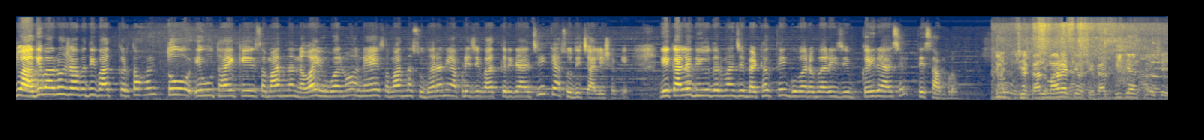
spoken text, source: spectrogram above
જો આગેવાનો જ આ બધી વાત કરતા હોય, તો એવું થાય કે સમાજના નવા યુવાનો અને સમાજના સુધારાની આપણે જે વાત કરી રહ્યા છીએ, ક્યાં સુધી ચાલી શકીએ ગઈકાલે દિયોદરમાં જે બેઠક થઈ ગોવા રબારી જે કહી રહ્યા છે, તે સાંભળો. કાલ મારે થયો છે, કાલ બીજા થયો છે.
